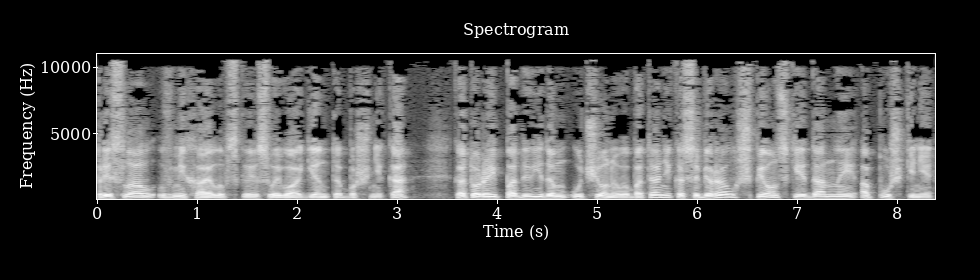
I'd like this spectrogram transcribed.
прислал в Михайловское своего агента Башняка, который под видом ученого-ботаника собирал шпионские данные о Пушкине,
